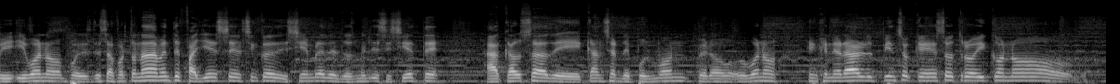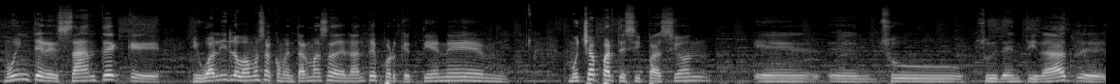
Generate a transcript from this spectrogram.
Y, bueno, pues desafortunadamente fallece el 5 de diciembre del 2017 a causa de cáncer de pulmón, pero bueno, en general pienso que es otro icono muy interesante que igual y lo vamos a comentar más adelante porque tiene mm, mucha participación eh, en su, su identidad. Eh,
